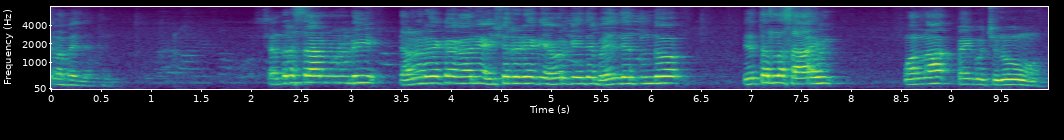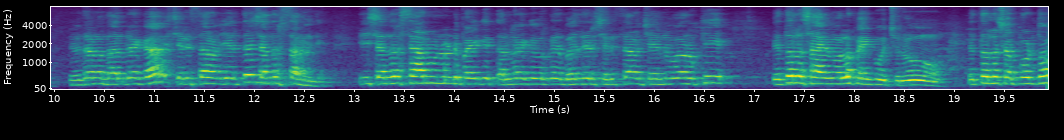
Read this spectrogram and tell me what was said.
ఇలా బయలుదేరుతుంది? చంద్రస్థానం నుండి ధనరేఖ కానీ ఐశ్వర్యరేఖ ఎవరికైతే బయలుదేరుతుందో ఇతరుల సహాయం వలన పైకి వచ్చును ఈ విధంగా ధనరేఖ శనిస్థానం చేస్తే చంద్రస్థానం ఇది. ఈ చంద్రస్థానం నుండి పైకి తండ్రికి వరకు బయలుదేరి శనిస్థానం చేరిన వారికి ఇతరుల సాయం వల్ల పైకి వచ్చును. ఇతరుల సపోర్ట్తో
